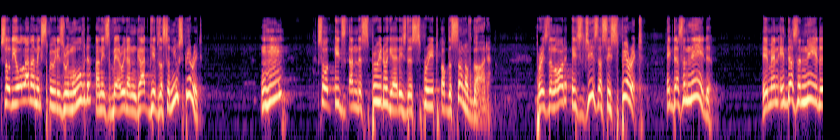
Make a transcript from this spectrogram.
So the old Adamic spirit is removed and it's buried, and God gives us a new spirit. Mm-hmm. So it's and the spirit we get is the spirit of the Son of God. Praise the Lord. It's Jesus' spirit. It doesn't need, amen. It doesn't need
